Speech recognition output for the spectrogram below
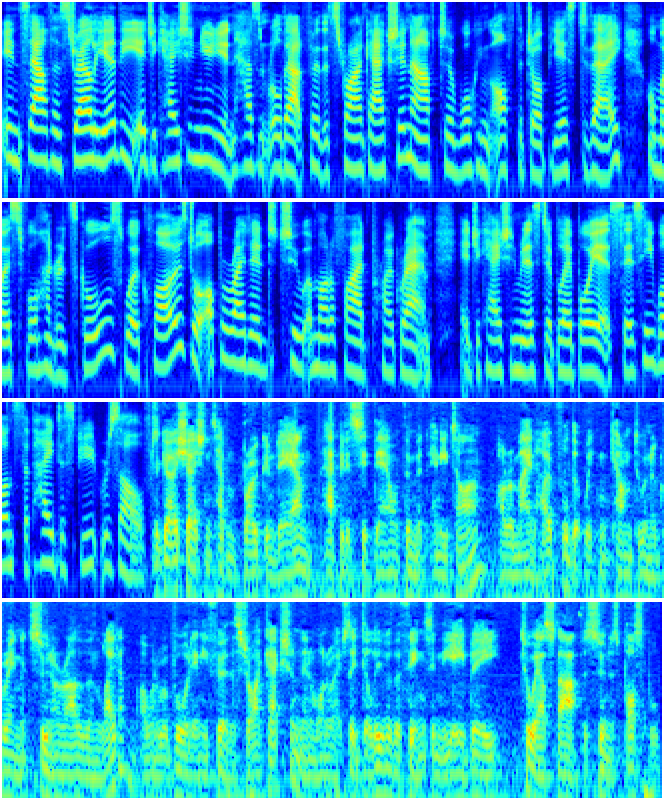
In South Australia, the Education Union hasn't ruled out further strike action after walking off the job yesterday. Almost 400 schools were closed or operated to a modified program. Education Minister Blair Boyer says he wants the pay dispute resolved. Negotiations haven't broken down. Happy to sit down with them at any time time. I remain hopeful that we can come to an agreement sooner rather than later. I want to avoid any further strike action and want to actually deliver the things in the EB to our staff as soon as possible.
